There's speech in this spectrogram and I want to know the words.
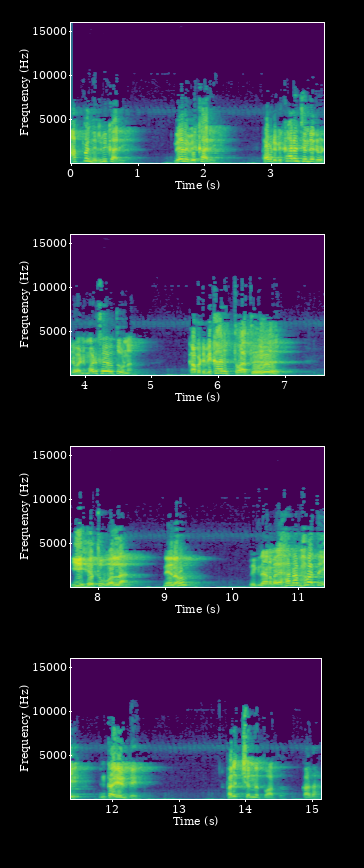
ఆత్మ నిర్వికారి. నేను వికారి. కాబట్టి వికారం చెందేటువంటి వాడిని మడిఫై అవుతూ ఉన్నాను. కాబట్టి వికారిత్వాత్ ఈ హేతు వల్ల నేను విజ్ఞానమయ నభవతి ఇంకా ఏంటి? పరిచ్ఛిన్నత్వాత్ కదా?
